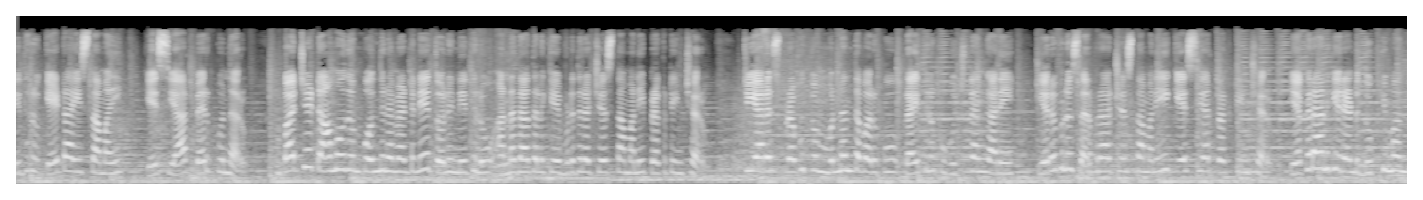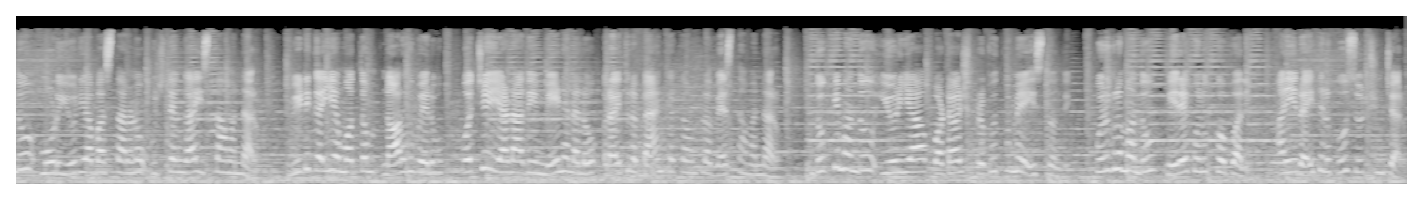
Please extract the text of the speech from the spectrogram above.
నిధులు కేటాయిస్తామని కేసీఆర్ పేర్కొన్నారు. బడ్జెట్ ఆమోదం పొందిన వెంటనే తొలి నిధులు అన్నదాతలకే విడుదల చేస్తామని ప్రకటించారు. టీఆర్ఎస్ ప్రభుత్వం ఉన్నంత వరకు రైతులకు ఉచితంగానే ఎరువులు సరఫరా చేస్తామని కేసీఆర్ ప్రకటించారు. ఎకరానికి రెండు దుక్కి మందు మూడు యూరియా బస్తాలను ఉచితంగా ఇస్తామన్నారు. వీటికయ్యే మొత్తం నాలుగు వేలు వచ్చే ఏడాది మే నెలలో రైతుల బ్యాంక్ అకౌంట్లో వేస్తామన్నారు. దుక్కి మందు యూరియా పొటాష్ ప్రభుత్వమే ఇస్తుంది. పురుగుల మందు మీరే కొనుక్కోవాలి అని రైతులకు సూచించారు.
